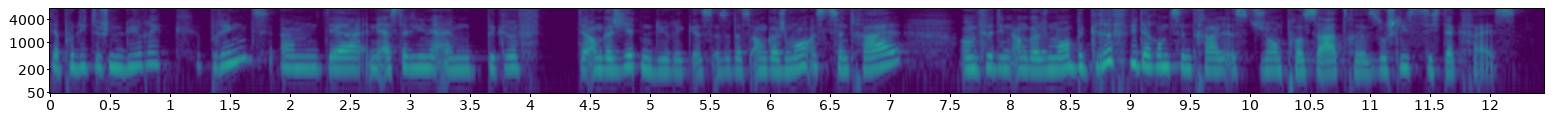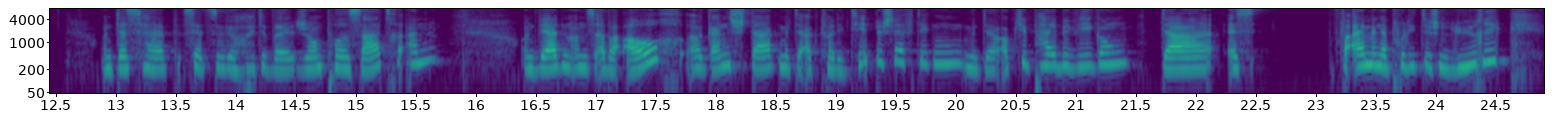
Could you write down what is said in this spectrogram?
der politischen Lyrik bringt, ähm, der in erster Linie ein Begriff der engagierten Lyrik ist. Also das Engagement ist zentral und für den Engagementbegriff wiederum zentral ist Jean-Paul Sartre. So schließt sich der Kreis. Und deshalb setzen wir heute bei Jean-Paul Sartre an und werden uns aber auch äh, ganz stark mit der Aktualität beschäftigen, mit der Occupy-Bewegung, da es vor allem in der politischen Lyrik,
